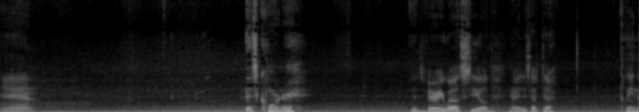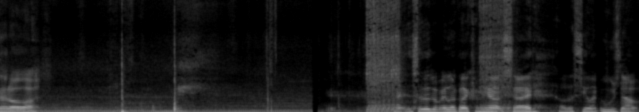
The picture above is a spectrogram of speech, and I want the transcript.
And this corner is very well sealed. Now I just have to clean that all off. Right, so this is what we look like from the outside. All the sealant oozed out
